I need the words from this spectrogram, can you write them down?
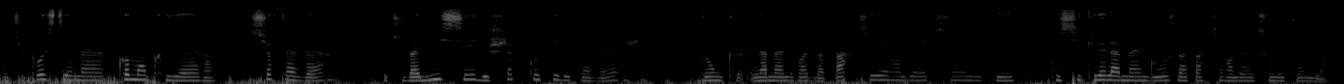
Donc tu poses tes mains comme en prière sur ta verge et tu vas lisser de chaque côté de ta verge donc la main droite va partir en direction de tes testicules et la main gauche va partir en direction de ton gland.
